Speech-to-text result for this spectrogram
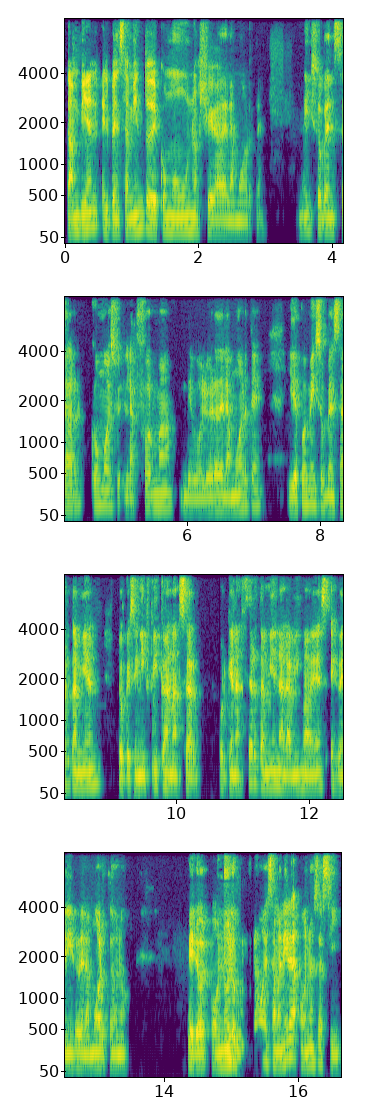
también el pensamiento de cómo uno llega de la muerte. Me hizo pensar cómo es la forma de volver de la muerte y después me hizo pensar también lo que significa nacer, porque nacer también a la misma vez es venir de la muerte o no. Pero o no lo pensamos de esa manera o no es así.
